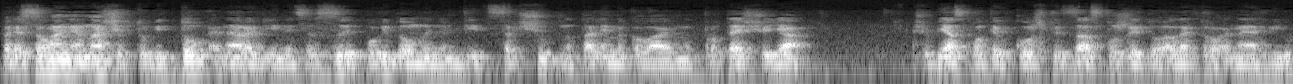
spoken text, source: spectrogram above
пересилання начебто від ТОВ «Енера Вінниця» з повідомленням від Савчук Наталії Миколаївни про те, що я, щоб я сплатив кошти за спожиту електроенергію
